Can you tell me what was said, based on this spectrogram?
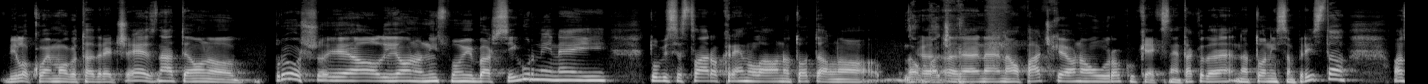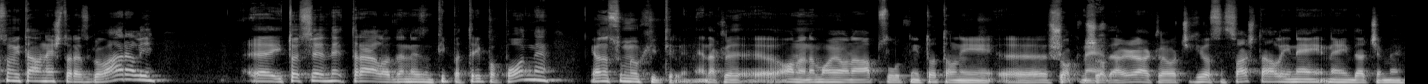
bilo ko je mogao tad reći, e, znate, ono, prošao je, ali ono, nismo mi baš sigurni, ne, i tu bi se stvar okrenula, ono, totalno Na opačke. e, na, na, na opačke, ono, u roku keks, ne, tako da na to nisam pristao, onda smo mi tamo nešto razgovarali, E, I to je sve ne, trajalo da ne znam, tipa tri popodne i onda su me uhitili. Ne? Dakle, e, ono na moj ono apsolutni totalni e, šok. Ne? Šok. Dakle, očekivao sam svašta, ali ne, ne da će me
